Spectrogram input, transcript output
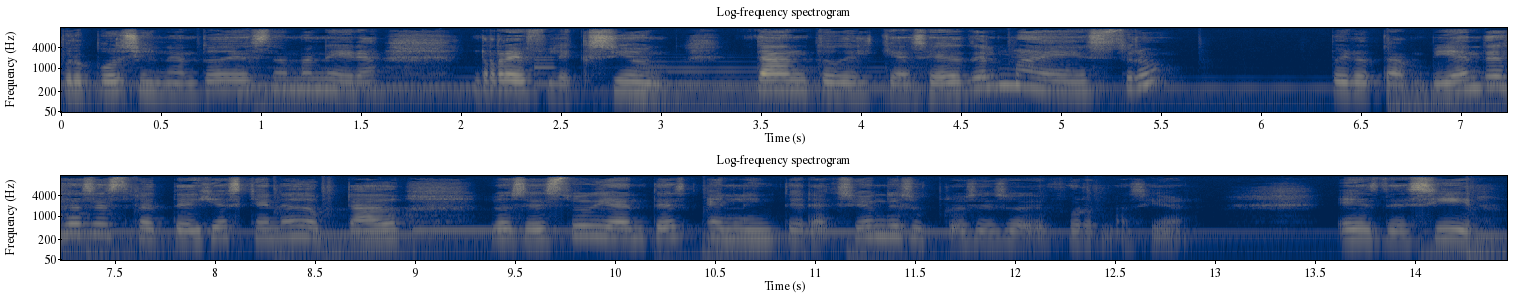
proporcionando de esta manera reflexión tanto del quehacer del maestro, pero también de esas estrategias que han adoptado los estudiantes en la interacción de su proceso de formación. Es decir,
